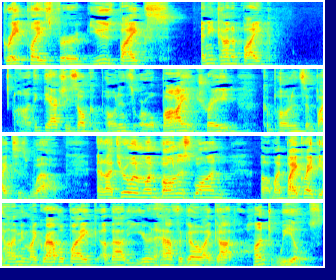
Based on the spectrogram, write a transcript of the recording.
Great place for used bikes, any kind of bike. Uh, I think they actually sell components or will buy and trade components and bikes as well. And I threw in one bonus one. Uh, my bike right behind me, my gravel bike, about a year and a half ago, I got Hunt Wheels.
